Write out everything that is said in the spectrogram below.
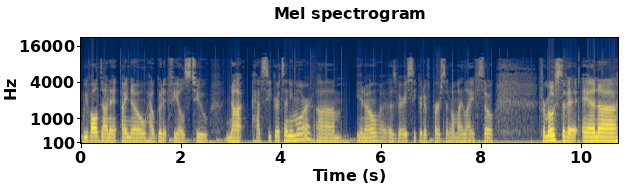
we've all done it. I know how good it feels to not have secrets anymore. Um, you know, I was a very secretive person all my life, so for most of it, and uh,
